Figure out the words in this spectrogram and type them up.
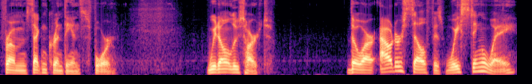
from 2 Corinthians 4. We don't lose heart. Though our outer self is wasting away,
